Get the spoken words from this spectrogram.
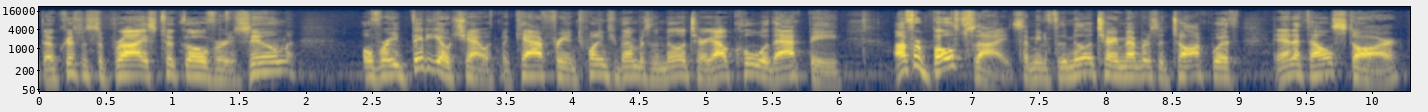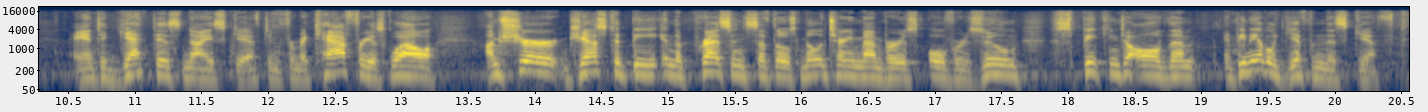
The Christmas surprise took over Zoom over a video chat with McCaffrey and 22 members of the military. How cool would that be? Uh, for both sides. I mean, for the military members to talk with an NFL star and to get this nice gift, and for McCaffrey as well I'm sure just to be in the presence of those military members over Zoom, speaking to all of them, and being able to give them this gift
